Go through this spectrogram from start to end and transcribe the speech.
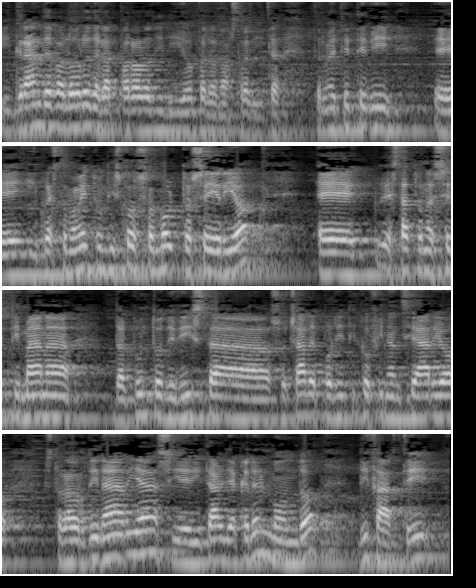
il grande valore della parola di Dio per la nostra vita. Permettetevi eh, in questo momento un discorso molto serio, eh, è stata una settimana dal punto di vista sociale, politico, finanziario straordinaria sia in Italia che nel mondo. Difatti,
